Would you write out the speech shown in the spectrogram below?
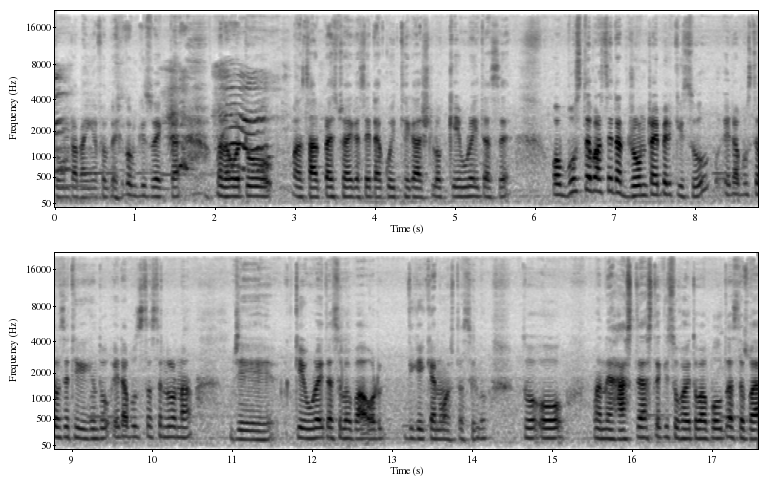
ড্রোনটা ভেঙে ফেলবে। এরকম কিছু একটা মানে ও একটু সারপ্রাইজ হয়ে গেছে, এটা কই থেকে আসলো, কে উড়াইতেছে। ও বুঝতে পারছে এটা ড্রোন টাইপের কিছু, এটা বুঝতে পারছে ঠিকই, কিন্তু এটা বুঝতেছিল না যে কে উড়াইতেছিল বা ওর দিকে কেন আসতেছিল। তো ও মানে হাসতে হাসতে কিছু হয়তো বা বলতেছে বা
